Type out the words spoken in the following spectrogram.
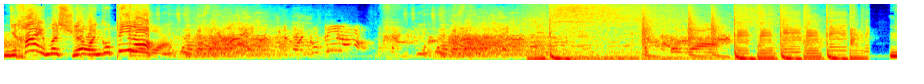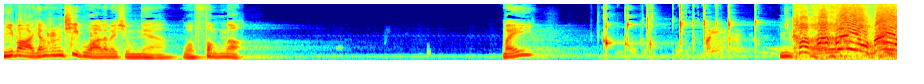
你还他妈学我？你给我闭谢了！豆哥，你把扬声器关了呗，兄弟，我疯了。喂，你看还还有还有，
